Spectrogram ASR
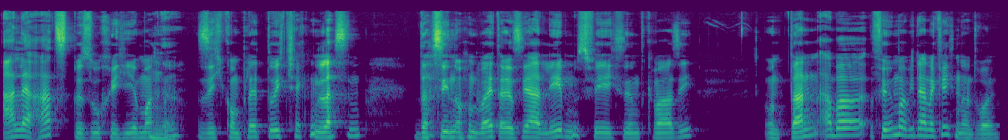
alle Arztbesuche hier machen, Ja. sich komplett durchchecken lassen, dass sie noch ein weiteres Jahr lebensfähig sind quasi und dann aber für immer wieder nach Griechenland wollen.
